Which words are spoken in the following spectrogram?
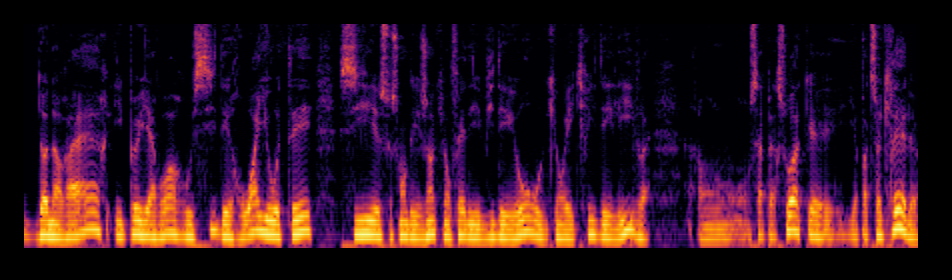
d'honoraires, il peut y avoir aussi des royautés si ce sont des gens qui ont fait des vidéos ou qui ont écrit des livres. on, s'aperçoit qu'il n'y a pas de secret, là.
